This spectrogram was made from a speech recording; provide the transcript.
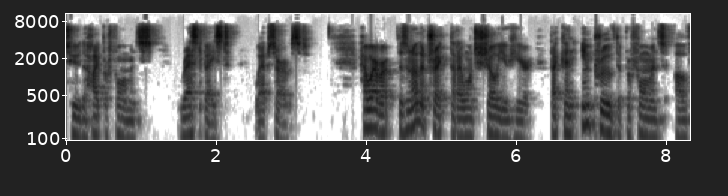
to the high performance REST-based web service. However, there's another trick that I want to show you here that can improve the performance of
